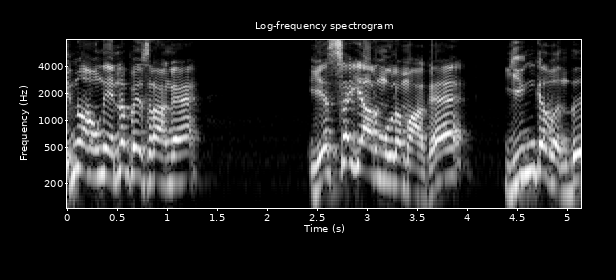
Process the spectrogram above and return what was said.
இன்னும் அவங்க என்ன பேசுறாங்க? எஸ்ஐஆர் மூலமாக இங்க வந்து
